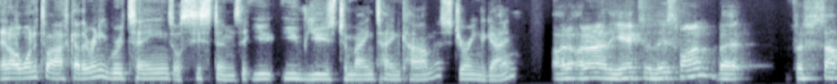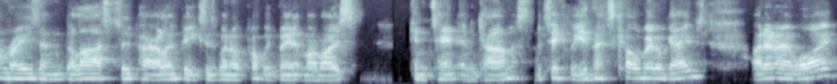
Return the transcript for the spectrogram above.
And I wanted to ask: Are there any routines or systems that you you've used to maintain calmness during the game? I don't, I don't know the answer to this one, but for some reason, the last two Paralympics is when I've probably been at my most content and calmest, particularly in those gold medal games. I don't know why.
